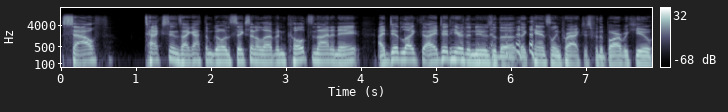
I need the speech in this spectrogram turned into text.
South Texans, I got them going six and 11, Colts nine and eight. I did like the, I did hear the news of the, the canceling practice for the barbecue.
